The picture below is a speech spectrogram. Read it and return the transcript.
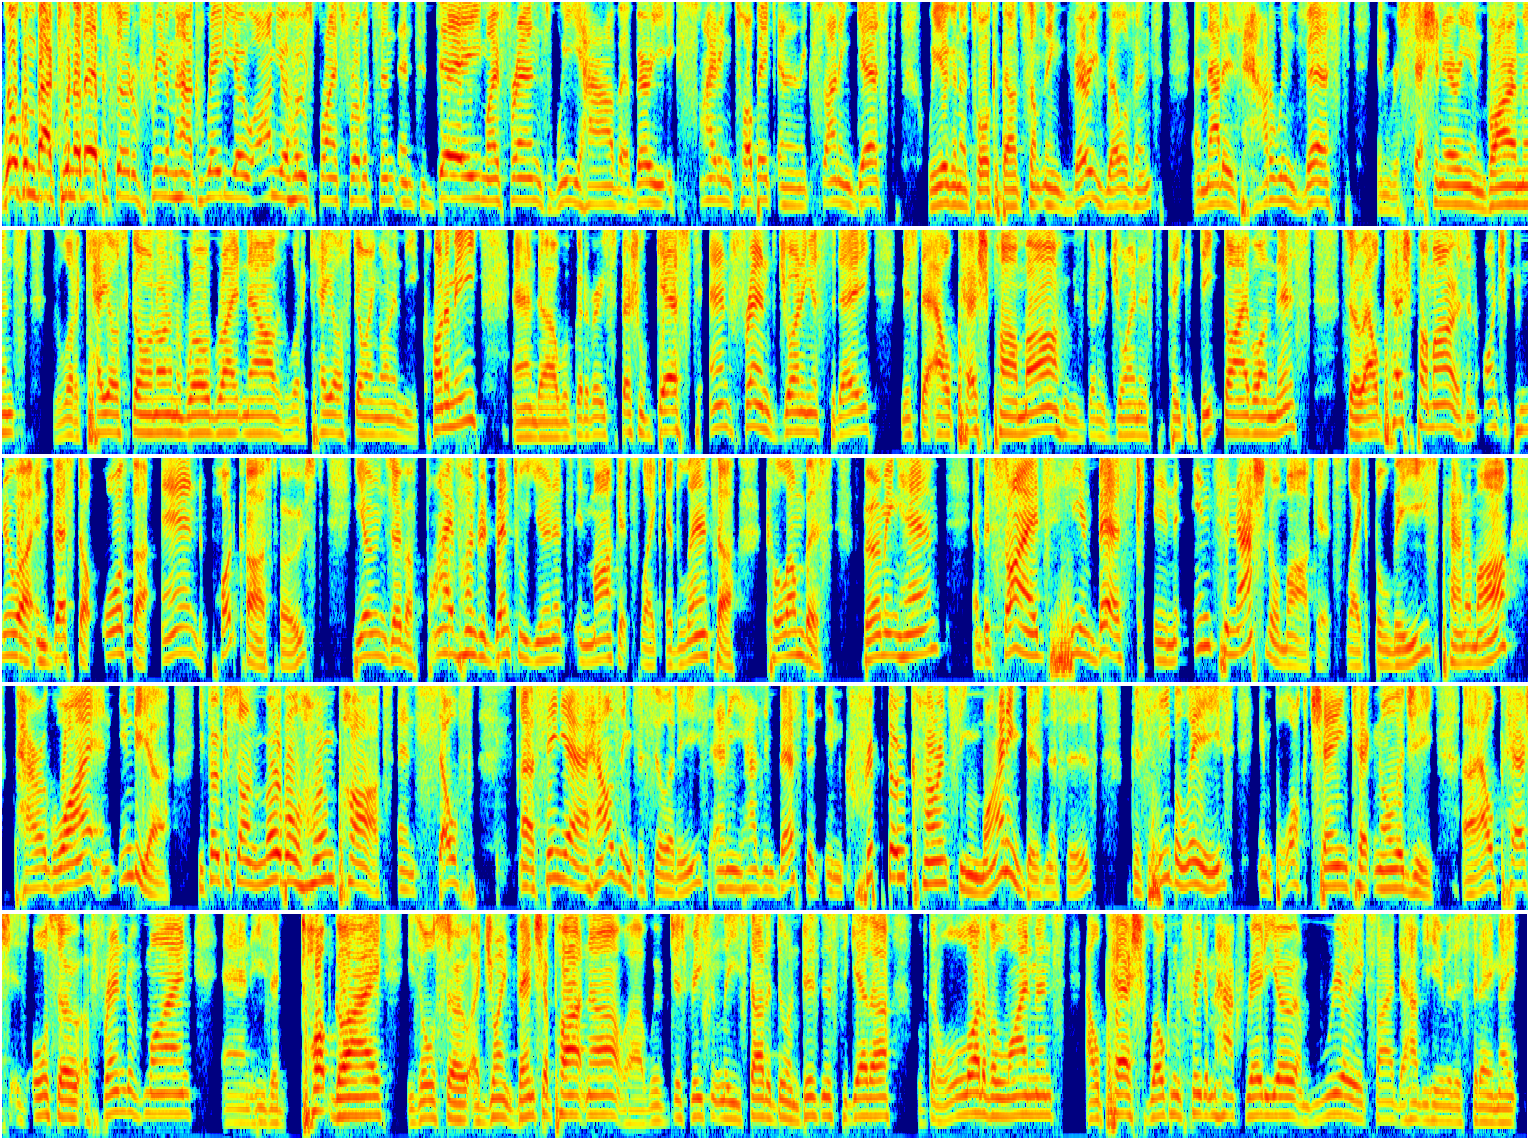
Welcome back to another episode of Freedom Hack Radio. I'm your host, Bryce Robertson. And today, my friends, we have a very exciting topic and an exciting guest. We are going to talk about something very relevant, and that is how to invest in recessionary environments. There's a lot of chaos going on in the world right now. There's a lot of chaos going on in the economy. And uh, we've got a very special guest and friend joining us today, Mr. Alpesh Parmar, who is going to join us to take a deep dive on this. So Alpesh Parmar is an entrepreneur, investor, author, and podcast host. He owns over 500 rental units in markets like Atlanta, Columbus, Birmingham. And besides, he invests in international markets like Belize, Panama, Paraguay, and India. He focuses on mobile home parks and self uh, senior housing facilities. And he has invested in cryptocurrency mining businesses because he believes in blockchain technology technology. Uh, is also a friend of mine and he's a top guy. He's also a joint venture partner. Uh, we've just recently started doing business together. We've got a lot of alignments. Alpesh, welcome to Freedom Hack Radio. I'm really excited to have you here with us today, mate.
